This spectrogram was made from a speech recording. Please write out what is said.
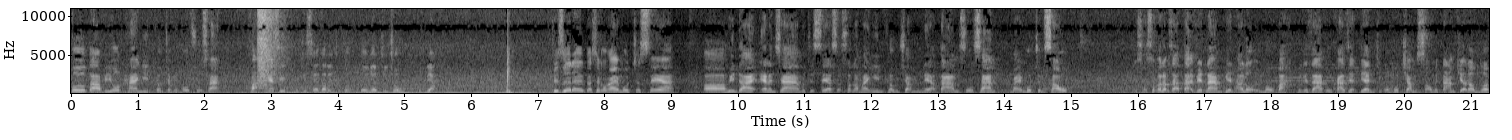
Toyota Vios 2011 số sàn. Bản nghe xịn Một chiếc xe gia đình sử dụng tư nhân chính chủ cực đẹp. Phía dưới đây chúng ta sẽ có ngay một chiếc xe uh, Hyundai Elantra một chiếc xe sản xuất năm 2008 số sàn máy 1.6 sản xuất và lắp ráp tại Việt Nam biển Hà Nội màu bạc với cái giá cũng khá rẻ tiền chỉ có 168 triệu đồng thôi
